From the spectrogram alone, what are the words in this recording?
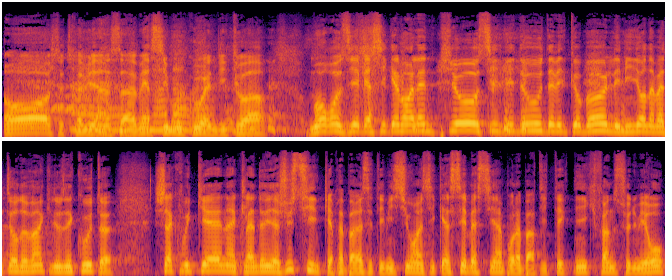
Oh, c'est très bien ça. Merci non, non, beaucoup ouais. Anne-Victoire. Montrosier, merci également Hélène Pio, Sylvie Doux, David Cobol, les millions d'amateurs de vin qui nous écoutent chaque week-end. Un clin d'œil à Justine qui a préparé cette émission ainsi qu'à Sébastien pour la partie technique. Fin de ce numéro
